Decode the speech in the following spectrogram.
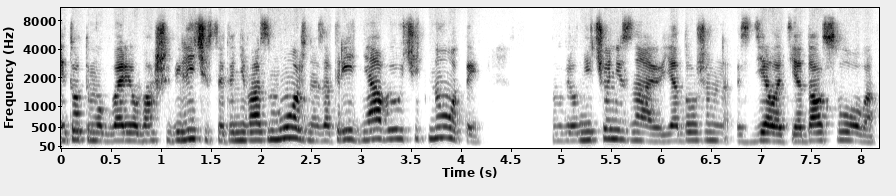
и тот ему говорил, Ваше Величество, это невозможно за три дня выучить ноты. Он говорил, ничего не знаю, я должен сделать, я дал слово.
